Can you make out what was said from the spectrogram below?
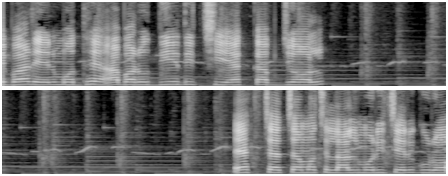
এবার এর মধ্যে আবারও দিয়ে দিচ্ছি এক কাপ জল। এক চা চামচ লাল মরিচের গুঁড়ো,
